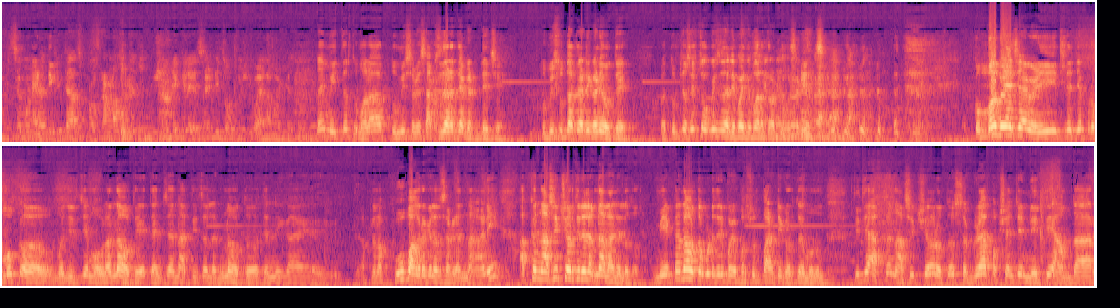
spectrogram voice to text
खडसे म्हणतात की त्याच प्रकरणामध्ये तुमची देखील एसआयटी चौकशी व्हायला पाहिजे. नाही मी तर तुम्हाला तुम्ही सगळे साक्षीदार आहेत त्या घटनेचे. तुम्ही सुद्धा त्या ठिकाणी होते. पण तुमच्यासाठी चौकशी झाली पाहिजे मला वाटतं सगळ्यांची. कुंभमेळ्याच्या वेळी इथले जे प्रमुख अ, मस्जिदचे मौलाना होते त्यांच्या नातीचं लग्न होतं. त्यांनी काय आपल्याला खूप आग्रह केला सगळ्यांना. आणि अख्खं नाशिक शहर तिथे लग्नाला आलेलं होतं. मी एकटा नव्हतं कुठेतरी ब- बसून पार्टी करतोय म्हणून. तिथे अख्खं नाशिक शहर होतं. सगळ्या पक्षांचे नेते आमदार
